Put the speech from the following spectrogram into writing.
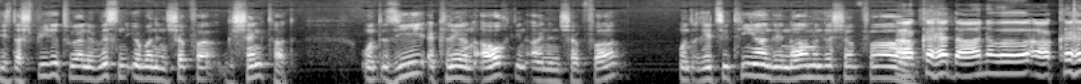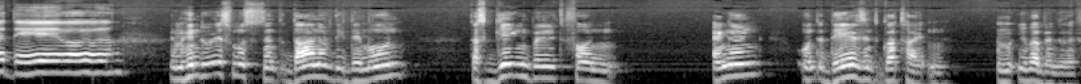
die das spirituelle Wissen über den Schöpfer geschenkt hat. Und sie erklären auch den einen Schöpfer und rezitieren den Namen des Schöpfers. Im Hinduismus sind Dhanav die Dämonen, das Gegenbild von Engeln und Dev sind Gottheiten im Überbegriff.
